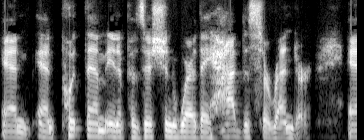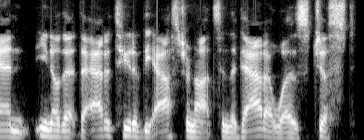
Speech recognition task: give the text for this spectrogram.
and and put them in a position where they had to surrender. And you know the, the attitude of the astronauts in the data was just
